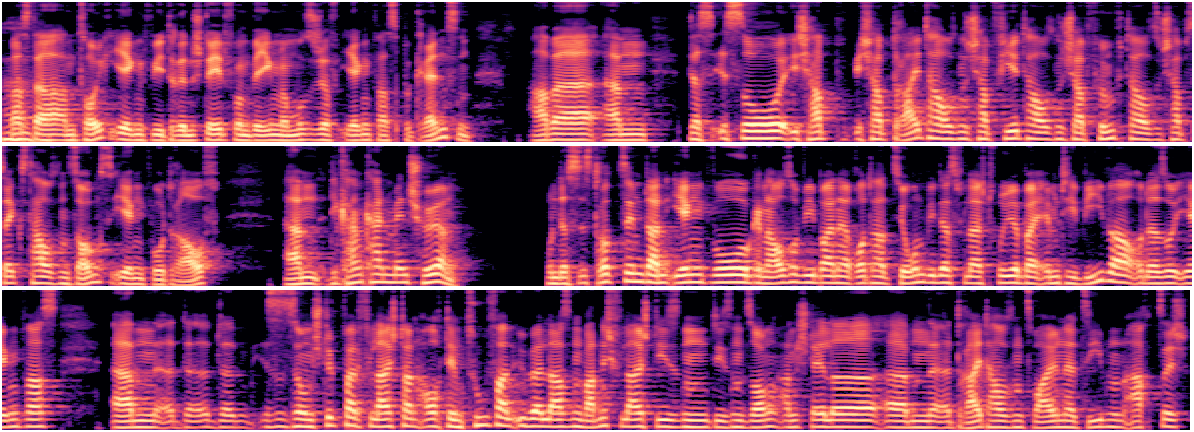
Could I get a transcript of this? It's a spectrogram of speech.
was da an Zeug irgendwie drin steht, von wegen, man muss sich auf irgendwas begrenzen. Aber ähm, das ist so, ich habe ich hab 3000, ich habe 4000, ich habe 5000, ich habe 6000 Songs irgendwo drauf. Ähm, die kann kein Mensch hören. Und das ist trotzdem dann irgendwo genauso wie bei einer Rotation, wie das vielleicht früher bei MTV war oder so irgendwas. Ähm, da, da ist es so ein Stück weit vielleicht dann auch dem Zufall überlassen, wann ich vielleicht diesen, diesen Song anstelle ähm, 3287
